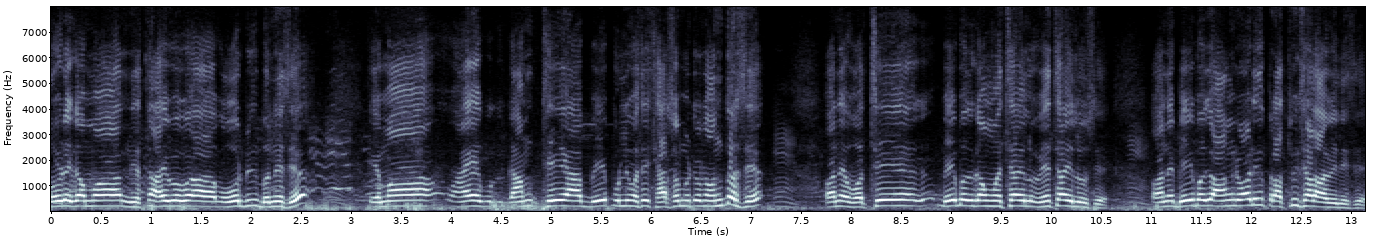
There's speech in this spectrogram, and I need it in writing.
મોરડે ગામમાં નેશનલ હાઈવે ઓવરબ્રિજ બને છે. એમાં આ ગામથી આ બે પુલની વચ્ચે ચારસો મીટરનું અંતર છે. અને વચ્ચે બે બાજુ ગામ વહેંચાયેલું વહેંચાયેલું છે. અને બે બાજુ આંગણવાડી પ્રાથમિક શાળા આવેલી છે.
